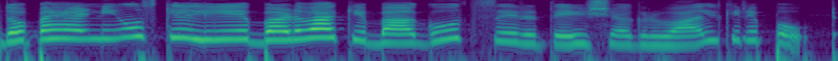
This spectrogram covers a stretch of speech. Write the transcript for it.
दोपहर न्यूज़ के लिए बड़वा के बागोद से रितेश अग्रवाल की रिपोर्ट।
